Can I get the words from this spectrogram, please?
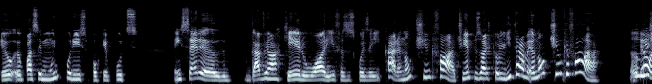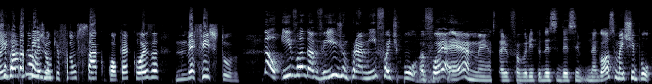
eu, eu passei muito por isso, porque, putz, tem série, Gavião Arqueiro, What If, essas coisas aí, cara, não tinha o que falar. Tinha episódio que eu literalmente, eu não tinha o que falar. Eu, eu em WandaVision, que foi um saco, qualquer coisa, Mephisto. Não, e WandaVision, pra mim, foi tipo. Foi, é a minha série favorita desse, desse negócio, mas, tipo,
